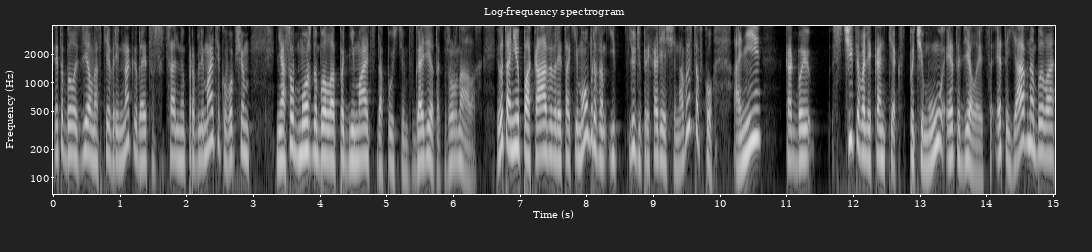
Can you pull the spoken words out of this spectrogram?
Это было сделано в те времена, когда эту социальную проблематику, в общем, не особо можно было поднимать, допустим, в газетах, в журналах. И вот они показывали таким образом, и люди, приходящие на выставку, они как бы считывали контекст, почему это делается. Это явно было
